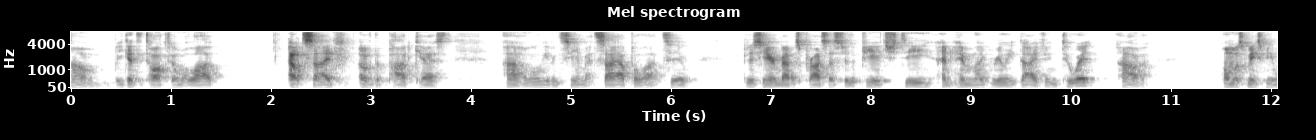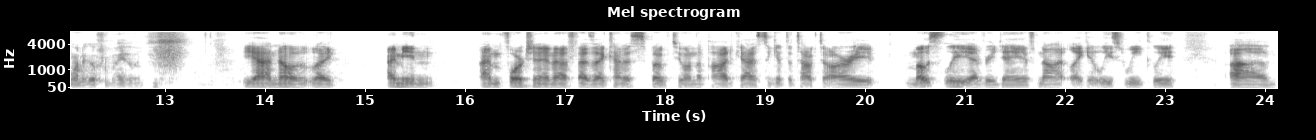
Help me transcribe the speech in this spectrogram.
Um, we get to talk to him a lot outside of the podcast. Uh, we'll even see him at SIOP a lot too. Just hearing about his process through the PhD and him like really dive into it, uh, almost makes me want to go for my own. yeah, no, like I mean, I'm fortunate enough, as I kind of spoke to on the podcast, to get to talk to Ari mostly every day, if not like at least weekly. Um,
